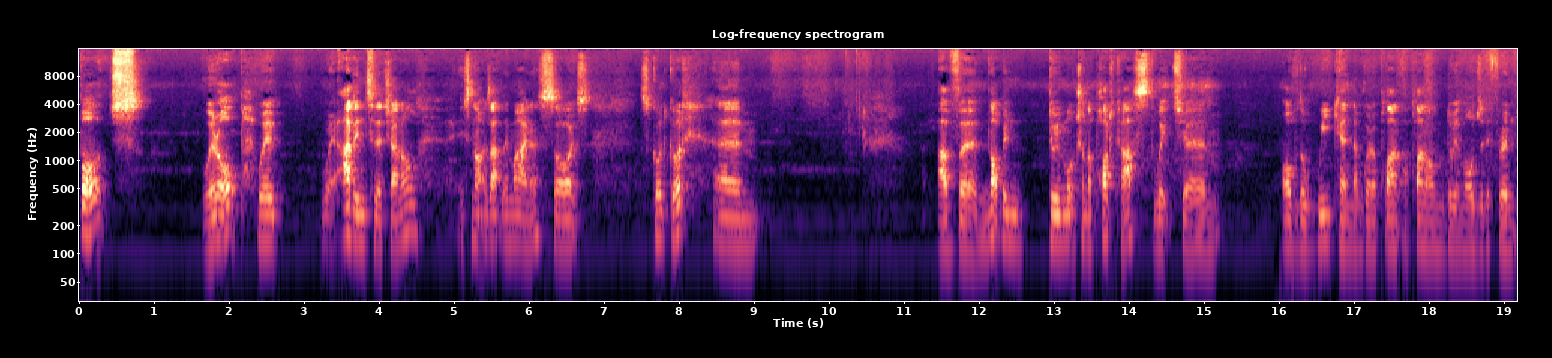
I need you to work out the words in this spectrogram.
but we're up. We're we're adding to the channel. It's not exactly minus, so it's it's good, good. Um, I've um, not been doing much on the podcast, which um, over the weekend I'm going to plan I plan on doing loads of different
